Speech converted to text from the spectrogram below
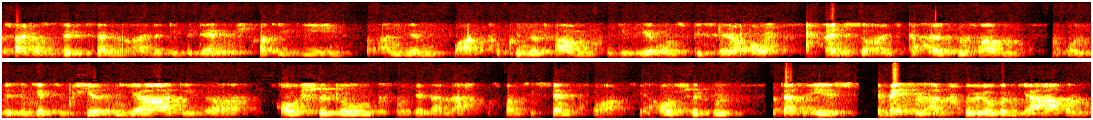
2017 eine Dividendenstrategie an den Markt verkündet haben, die wir uns bisher auch eins zu eins gehalten haben. Und wir sind jetzt im vierten Jahr dieser Ausschüttung und wir werden 28 Cent pro Aktie ausschütten. Das ist gemessen an früheren Jahren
